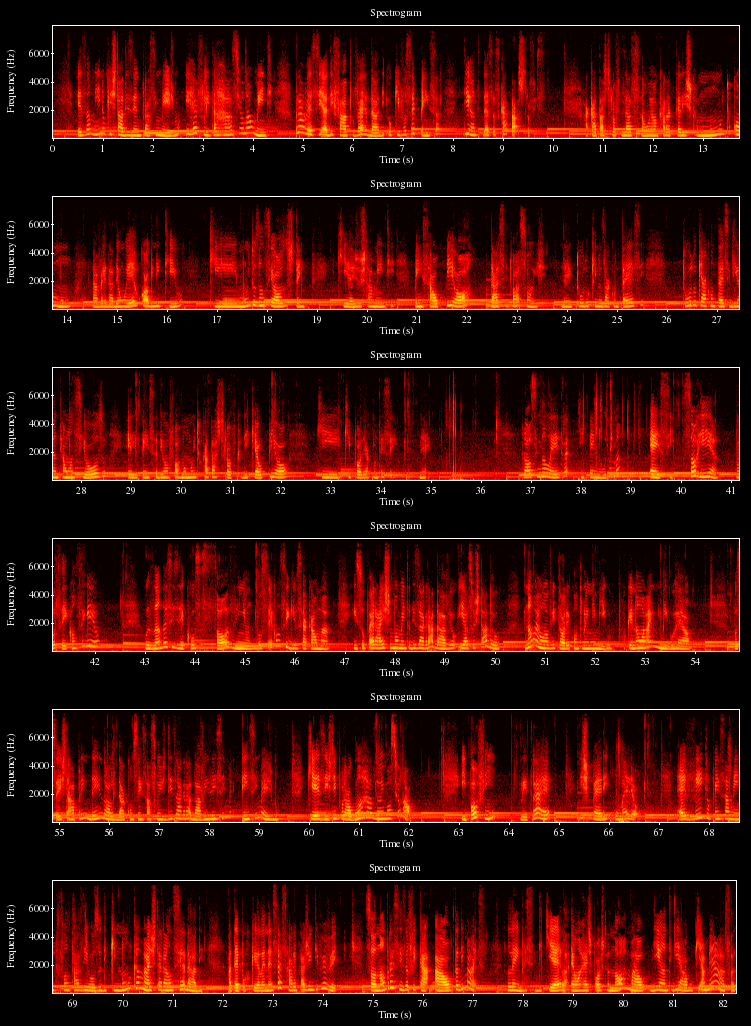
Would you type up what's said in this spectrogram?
Examine o que está dizendo para si mesmo e reflita racionalmente para ver se é de fato verdade o que você pensa diante dessas catástrofes. A catastrofização é uma característica muito comum, na verdade, é um erro cognitivo que muitos ansiosos têm, que é justamente pensar o pior das situações, né? Tudo que nos acontece, tudo que acontece diante a um ansioso, ele pensa de uma forma muito catastrófica, de que é o pior que, que pode acontecer, né? Próxima letra e penúltima, S. Sorria. Você conseguiu. Usando esses recursos sozinho, você conseguiu se acalmar e superar este momento desagradável e assustador. Não é uma vitória contra um inimigo, porque não há inimigo real. Você está aprendendo a lidar com sensações desagradáveis em si, em si mesmo, que existem por alguma razão emocional. E por fim, letra E, espere o melhor. Evite o pensamento fantasioso de que nunca mais terá ansiedade, até porque ela é necessária para a gente viver. Só não precisa ficar alta demais. Lembre-se de que ela é uma resposta normal diante de algo que ameaça.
